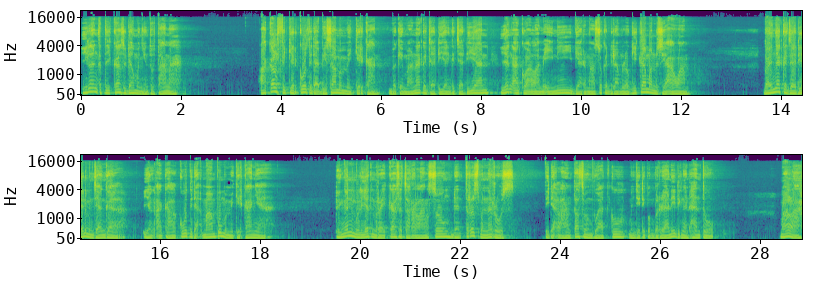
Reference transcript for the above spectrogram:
hilang ketika sudah menyentuh tanah. Akal pikirku tidak bisa memikirkan bagaimana kejadian-kejadian yang aku alami ini biar masuk ke dalam logika manusia awam. Banyak kejadian menjanggal yang akalku tidak mampu memikirkannya. Dengan melihat mereka secara langsung dan terus-menerus, tidak lantas membuatku menjadi pemberani dengan hantu. Malah,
